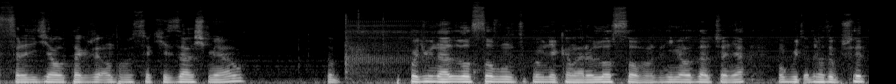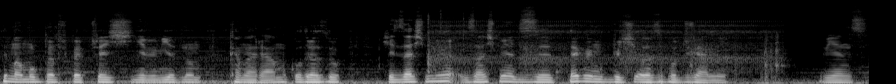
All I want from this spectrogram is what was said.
Freddy działał tak, że on po prostu jak się zaśmiał, to wchodził na losową zupełnie kamerę, losową, to nie miało znaczenia. Mógł być od razu przy tym, a mógł na przykład przejść, nie wiem, jedną kamerę, a mógł od razu się zaśmia zaśmiać z tego i mógł być od razu pod drzwiami. Więc...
